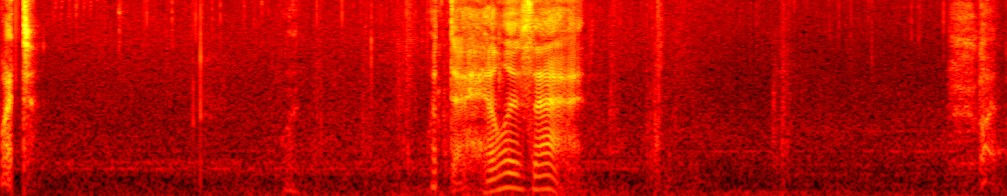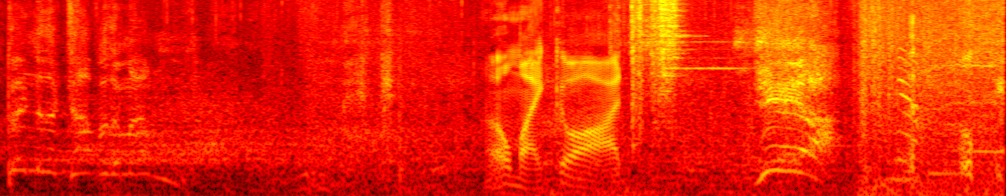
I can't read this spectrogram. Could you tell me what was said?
What? What? What the hell is that? Oh my god. Yeah! Holy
